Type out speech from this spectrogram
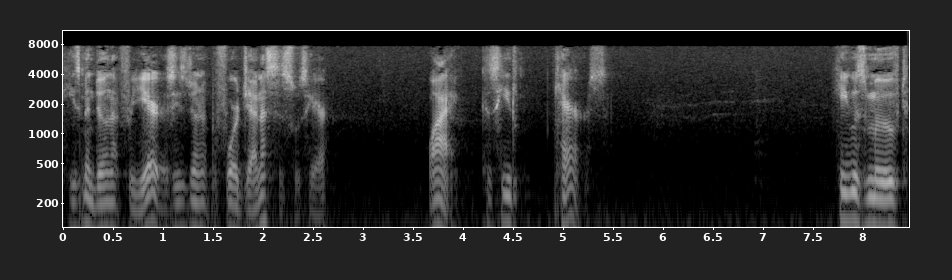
He's been doing it for years. He's doing it before Genesis was here. Why? Because he cares. He was moved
